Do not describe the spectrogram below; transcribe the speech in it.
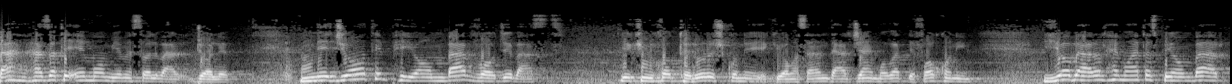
بحث حضرت امام یه مثال بر جالب. نجات پیامبر واجب است. یکی می‌خواد ترورش کنه یکی یا مثلا در جنگ ما باید دفاع کنیم. یا به حال حمایت از پیامبر.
